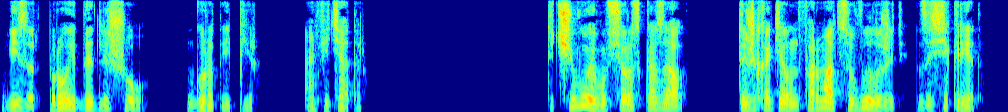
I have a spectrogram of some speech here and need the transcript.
Wizard Pro и Deadly Show. Город Эпир. Амфитеатр. Ты чего ему все рассказал? Ты же хотел информацию выложить за секрет.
